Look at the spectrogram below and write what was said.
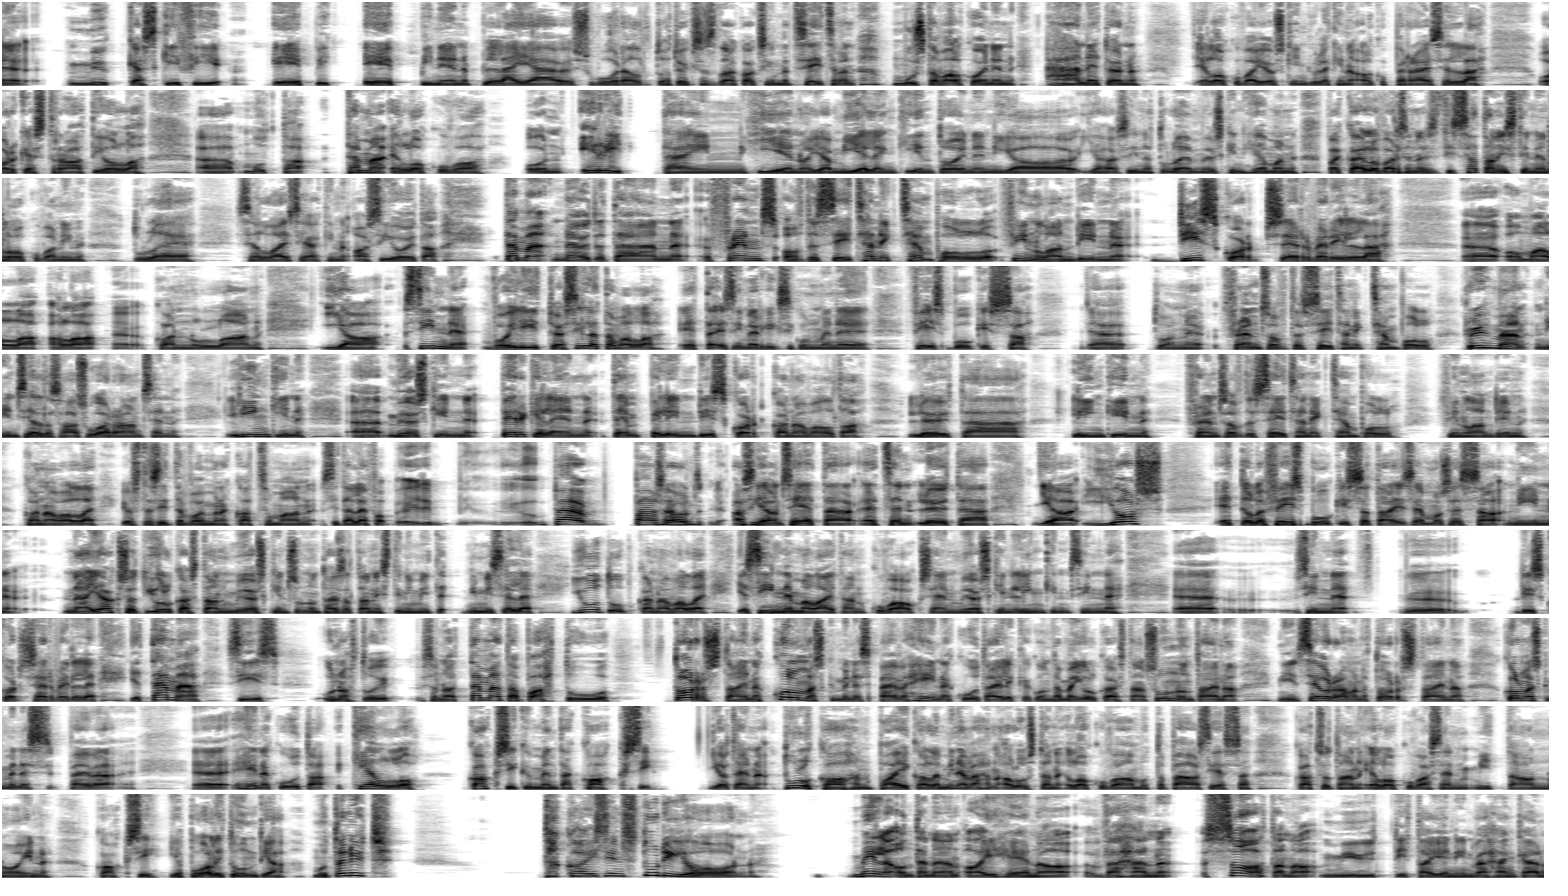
mykkäskifi eepi, eeppinen pläjäys vuodelta 1927, mustavalkoinen äänetön elokuva, joskin kylläkin alkuperäisellä orkestraatiolla, äh, mutta tämä elokuva on erittäin hieno ja mielenkiintoinen ja, ja siinä tulee myöskin hieman, vaikka ei ole varsinaisesti satanistinen elokuva, niin tulee sellaisiakin asioita. Tämä näytetään Friends of the Satanic Temple Finlandin Discord-serverillä omalla alakannullaan ja sinne voi liittyä sillä tavalla, että esimerkiksi kun menee Facebookissa tuonne Friends of the Satanic Temple-ryhmään, niin sieltä saa suoraan sen linkin. Myöskin Perkeleen temppelin Discord-kanavalta löytää linkin Friends of the Satanic Temple Finlandin kanavalle, josta sitten voi mennä katsomaan sitä leffa. Pää, pääasia on se, että, että sen löytää. Ja jos ette ole Facebookissa tai semmoisessa, niin nämä jaksot julkaistaan myöskin sunnuntai-satanisti nimiselle YouTube-kanavalle, ja sinne mä laitan kuvaukseen myöskin linkin sinne, äh, sinne äh, Discord-serverille. Ja tämä siis unohtui sanoa, että tämä tapahtuu torstaina 30. päivä heinäkuuta, eli kun tämä julkaistaan sunnuntaina, niin seuraavana torstaina 30. päivä heinäkuuta kello 22. Joten tulkaahan paikalle. Minä vähän alustan elokuvaa, mutta pääasiassa katsotaan elokuva. Sen mitta on noin kaksi ja puoli tuntia. Mutta nyt takaisin studioon. Meillä on tänään aiheena vähän saatana myytti, tai niin vähänkään.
